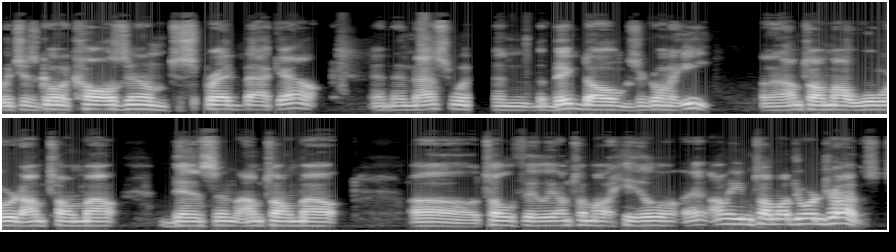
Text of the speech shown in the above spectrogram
which is going to cause them to spread back out. And then that's when the big dogs are going to eat. And I'm talking about Ward. I'm talking about Benson. I'm talking about uh, Tolley. I'm talking about Hill. I'm even talking about Jordan Travis.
